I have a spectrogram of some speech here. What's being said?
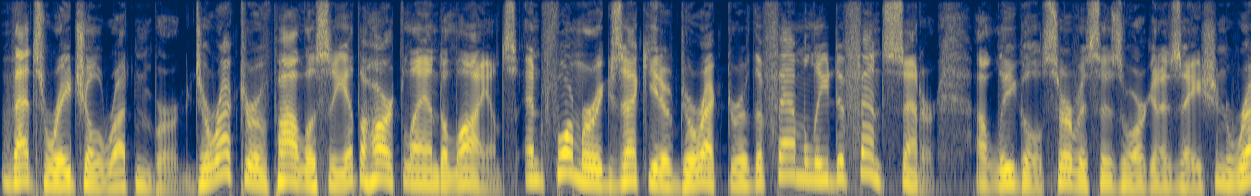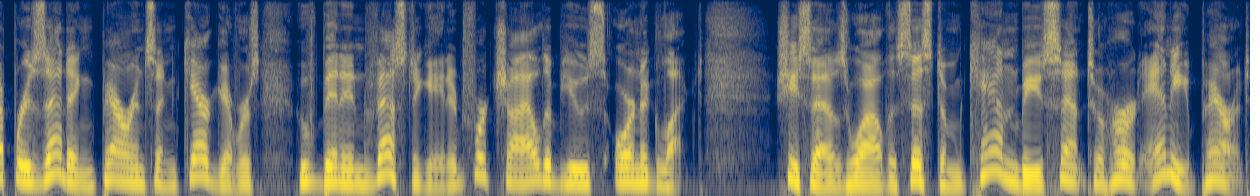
That's Rachel Ruttenberg, Director of Policy at the Heartland Alliance and former Executive Director of the Family Defense Center, a legal services organization representing parents and caregivers who've been investigated for child abuse or neglect. She says while the system can be sent to hurt any parent,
